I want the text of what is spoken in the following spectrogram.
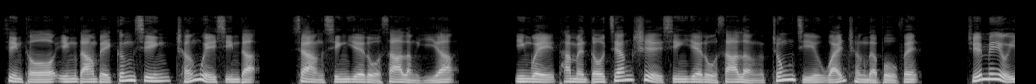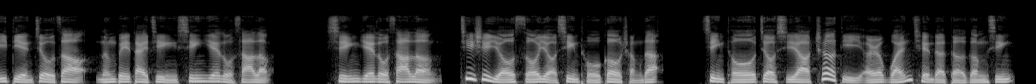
信徒应当被更新成为新的，像新耶路撒冷一样，因为他们都将是新耶路撒冷终极完成的部分，绝没有一点旧造能被带进新耶路撒冷。新耶路撒冷既是由所有信徒构成的，信徒就需要彻底而完全的得更新。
